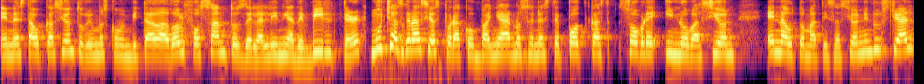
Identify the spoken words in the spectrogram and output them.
En esta ocasión tuvimos como invitado a Adolfo Santos de la línea de Vilter. Muchas gracias por acompañarnos en este podcast sobre innovación en automatización industrial.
